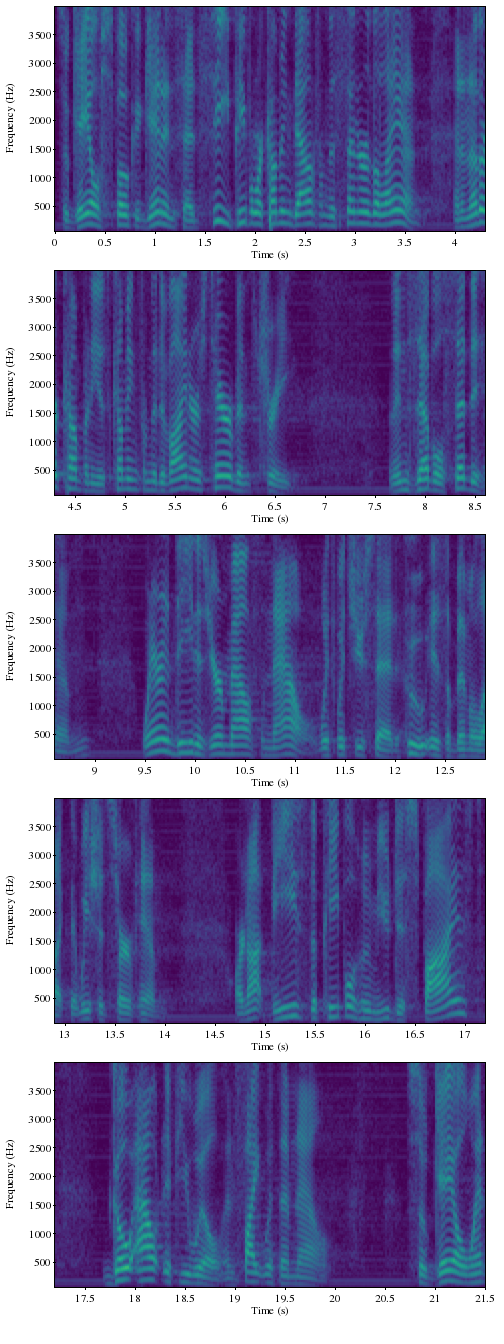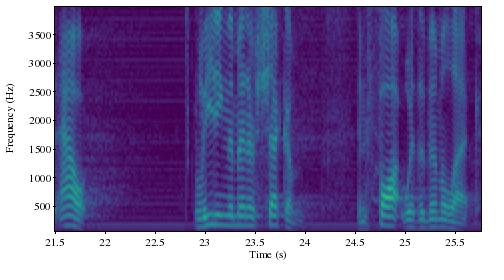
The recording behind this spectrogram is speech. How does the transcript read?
So Gaal spoke again and said, See, people are coming down from the center of the land, and another company is coming from the diviner's terebinth tree. And then Zebul said to him, where indeed is your mouth now with which you said, Who is Abimelech, that we should serve him? Are not these the people whom you despised? Go out, if you will, and fight with them now. So Gaal went out, leading the men of Shechem, and fought with Abimelech.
